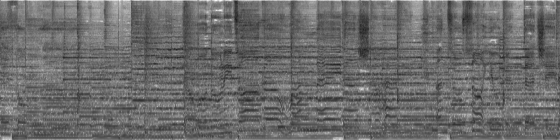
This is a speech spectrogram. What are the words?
那些风浪。当我努力做个完美的小孩，满足所有人的期待，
